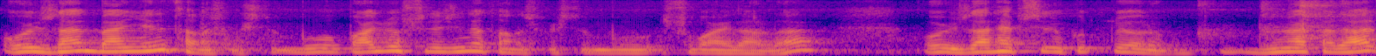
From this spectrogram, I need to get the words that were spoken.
O yüzden ben yeni tanışmıştım. Bu balyoz sürecinde tanışmıştım bu subaylarla. O yüzden hepsini kutluyorum. Düne kadar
